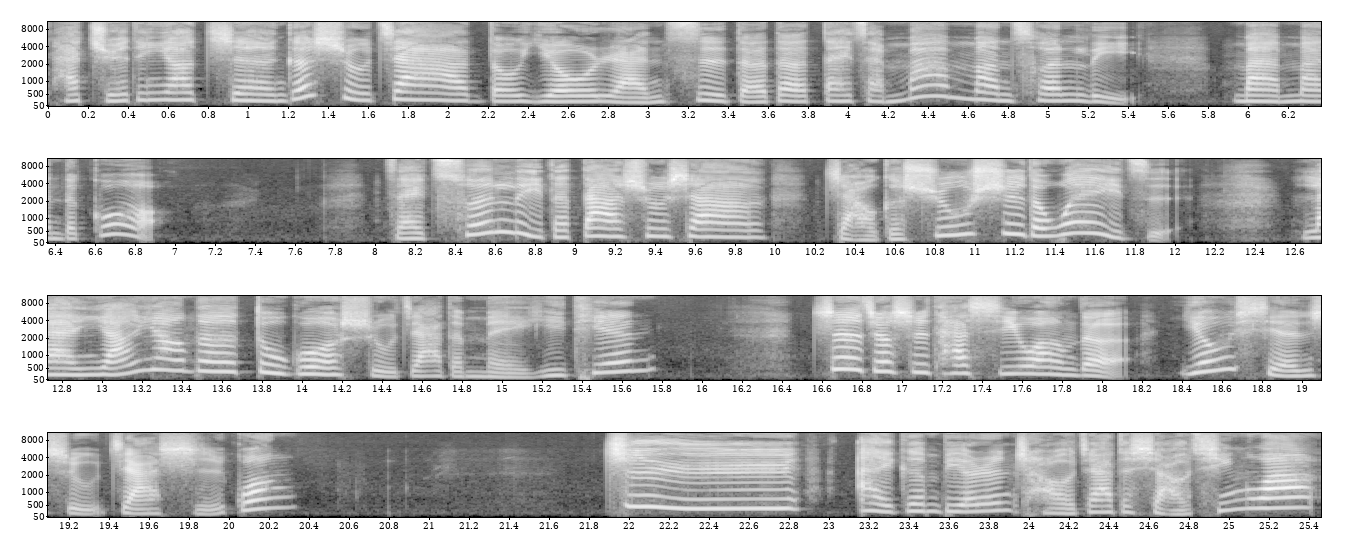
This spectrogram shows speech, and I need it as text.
他决定要整个暑假都悠然自得的待在漫漫村里，慢慢的过，在村里的大树上找个舒适的位子，懒洋洋的度过暑假的每一天。这就是他希望的悠闲暑假时光。至于爱跟别人吵架的小青蛙，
